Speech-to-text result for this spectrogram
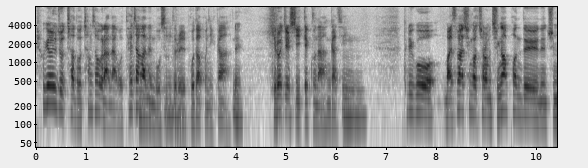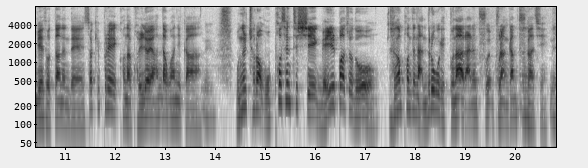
표결조차도 참석을 안 하고 퇴장하는 모습들을 보다 보니까 네. 길어질 수 있겠구나 한 가지. 음, 그리고 말씀하신 것처럼 증화 펀드는 준비해 뒀다는데 서킷 브레이커나 걸려야 한다고 하니까 네. 오늘처럼 5%씩 매일 빠져도 증화 펀드는 안 들어오겠구나라는 부, 불안감 두 가지. 네.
